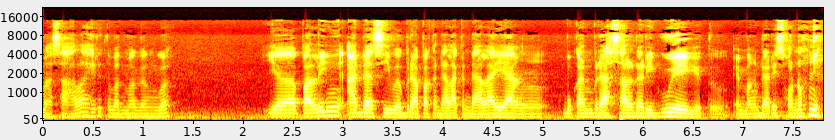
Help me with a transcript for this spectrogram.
masalah ya di tempat magang gue ya paling ada sih beberapa kendala-kendala yang bukan berasal dari gue gitu. Emang dari sononya.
